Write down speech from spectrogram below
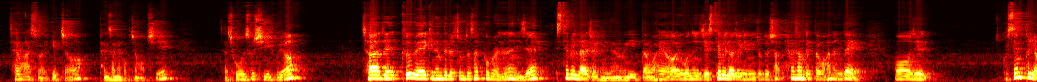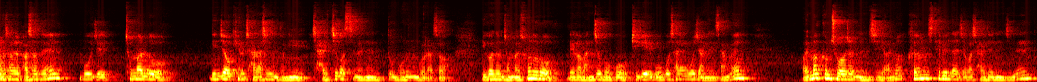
사용할 수가 있겠죠. 단선의 걱정 없이. 자, 좋은 소식이고요. 자, 이제 그 외의 기능들을 좀 더 살펴보면은 이제 스테빌라이저 기능이 있다고 해요. 이거는 이제 스테빌라이저 기능이 좀 더 향상됐다고 하는데, 어, 이제 그 샘플 영상을 봐서는 뭐 이제 정말로 닌자 워킹을 잘 하시는 분이 잘 찍었으면은 또 모르는 거라서 이거는 정말 손으로 내가 만져보고 비교해보고 사용해보지 않는 이상은 얼만큼 좋아졌는지, 얼만큼 스테빌라이저가 잘 되는지는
